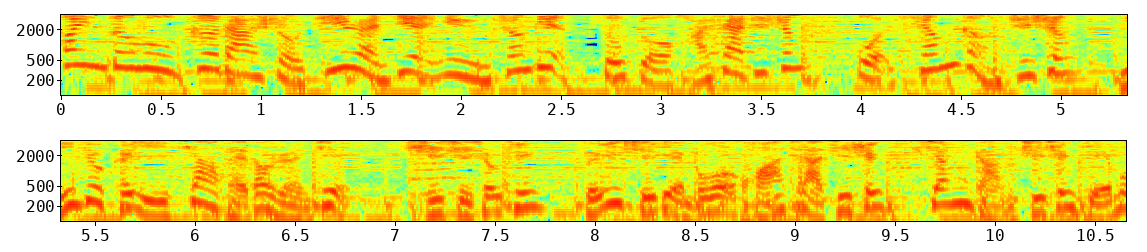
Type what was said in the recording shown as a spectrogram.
欢迎登录各大手机软件应用商店，搜索“华夏之声”或“香港之声”，您就可以下载到软件，实时收听，随时点播《华夏之声》《香港之声》节目。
